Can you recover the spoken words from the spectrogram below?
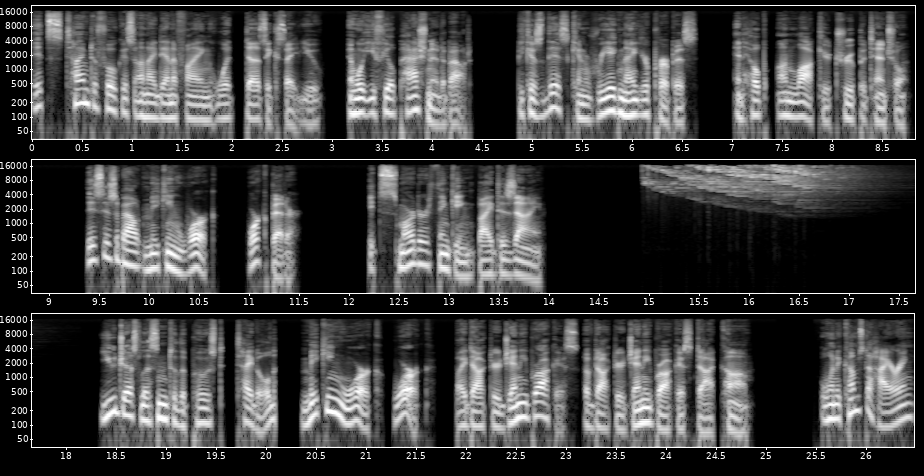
it's time to focus on identifying what does excite you and what you feel passionate about, because this can reignite your purpose and help unlock your true potential. This is about making work work better. It's smarter thinking by design. You just listened to the post titled Making Work Work by Dr. Jenny Brockis of drjennybrockis.com. When it comes to hiring,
